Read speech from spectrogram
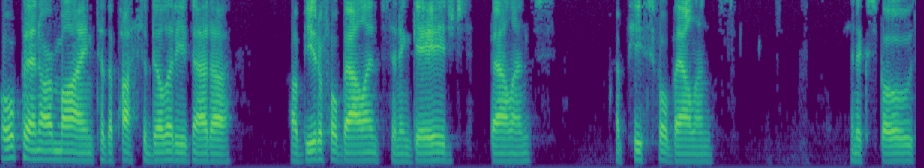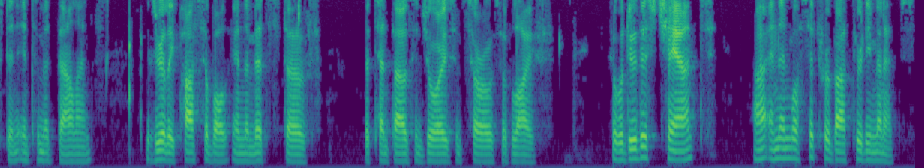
open our mind to the possibility that a, a beautiful balance, an engaged balance, a peaceful balance, an exposed and intimate balance is really possible in the midst of the 10,000 joys and sorrows of life. So we'll do this chant uh, and then we'll sit for about 30 minutes.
